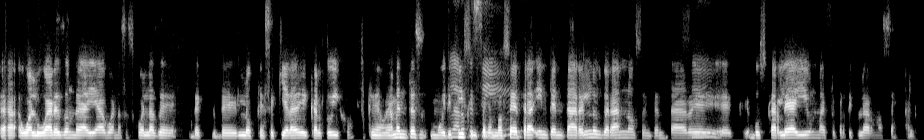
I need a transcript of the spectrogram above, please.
a, o a lugares donde haya buenas escuelas de, de, de, lo que se quiera dedicar tu hijo, que obviamente es muy difícil, claro sí. pero no sé, intentar en los veranos, intentar sí. eh, buscarle ahí un maestro particular, no sé, algo.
